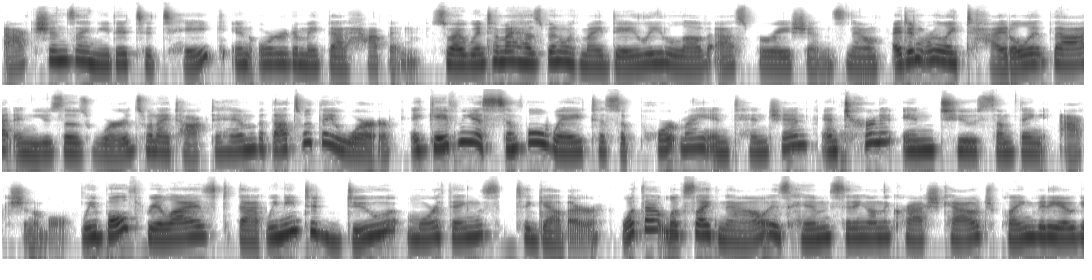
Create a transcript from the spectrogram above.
actions I needed to take in order to make that happen. So I went to my husband with my daily love aspirations. Now, I didn't really title it that and use those words when I talked to him, but that's what they were. It gave me a simple way to support my intention and turn it into something actionable we both realized that we need to do more things together. What that looks like now is him sitting on the crash couch playing video games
